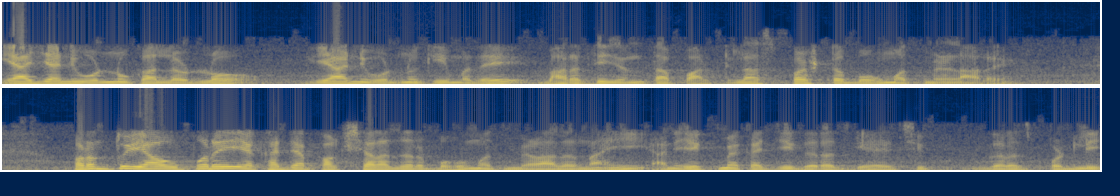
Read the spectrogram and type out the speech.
या ज्या निवडणुका लढलो या निवडणुकीमध्ये भारतीय जनता पार्टीला स्पष्ट बहुमत मिळणार आहे. परंतु या उपरही एखाद्या पक्षाला जर बहुमत मिळालं नाही आणि एकमेकाची गरज घ्यायची गरज पडली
